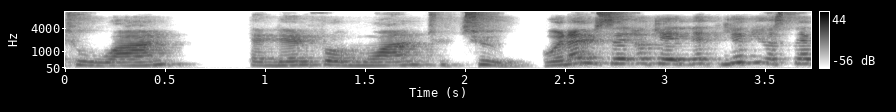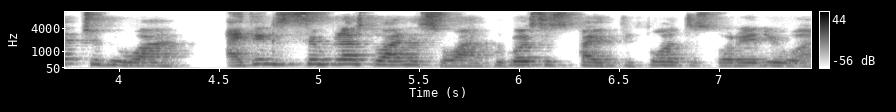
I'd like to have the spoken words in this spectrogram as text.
to 1, and then from 1 to 2. When I say, okay, let, give your step to be 1, I think the simplest one is 1, because it's by default, it's already 1.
